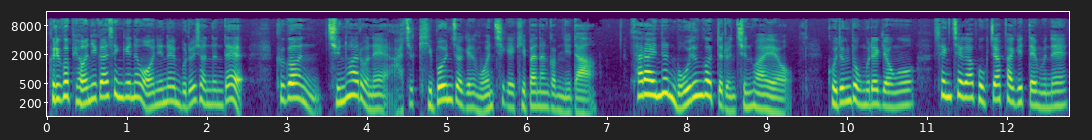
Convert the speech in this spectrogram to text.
그리고 변이가 생기는 원인을 물으셨는데 그건 진화론의 아주 기본적인 원칙에 기반한 겁니다. 살아있는 모든 것들은 진화예요. 고등동물의 경우 생체가 복잡하기 때문에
